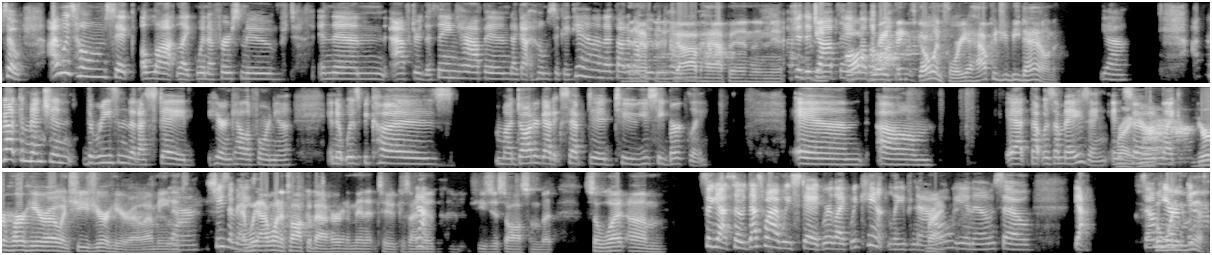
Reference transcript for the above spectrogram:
So I was homesick a lot, like when I first moved, and then after the thing happened, I got homesick again, and I thought And about after moving the home. job happened, and you, after the job thing, all blah blah great blah. things going for you. How could you be down? Yeah. I forgot to mention the reason that I stayed here in California, and it was because my daughter got accepted to UC Berkeley. And um yeah, that was amazing. And Right, so you're- I'm like, You're her hero, and she's your hero. I mean, yeah, she's and amazing. we, I want to talk about her in a minute too, because I Yeah. know she's just awesome. But so what? Um, so yeah, so that's why we stayed. We're like, we can't leave now, you know. So yeah. So I'm but here. what do you miss?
